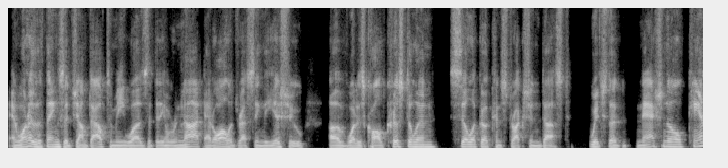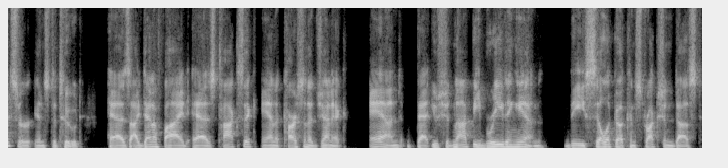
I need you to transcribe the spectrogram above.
And one of the things that jumped out to me was that they were not at all addressing the issue of what is called crystalline silica construction dust, which the National Cancer Institute has identified as toxic and carcinogenic, and that you should not be breathing in the silica construction dust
